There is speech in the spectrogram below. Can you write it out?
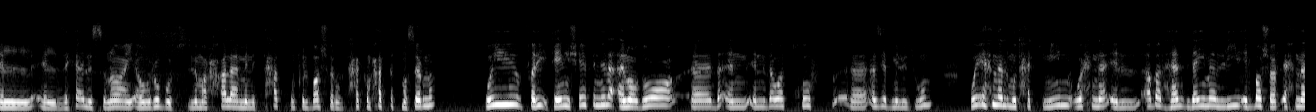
الذكاء الاصطناعي أو الروبوت لمرحلة من التحكم في البشر والتحكم حتى في مصيرنا. وفريق تاني شايف إن لأ الموضوع ده ان دوت خوف أزيد من اللزوم. وإحنا المتحكمين وإحنا ال upper hand دايما للبشر. إحنا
